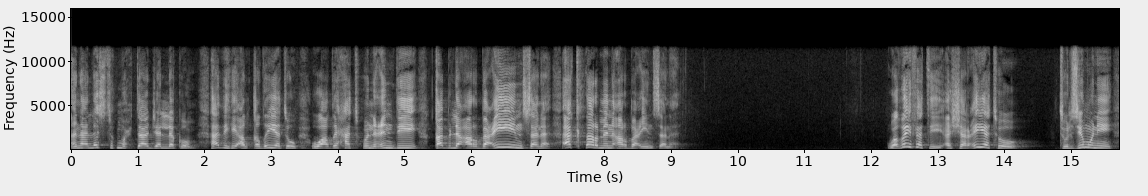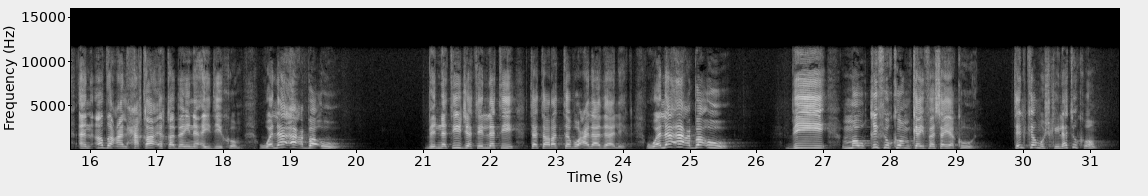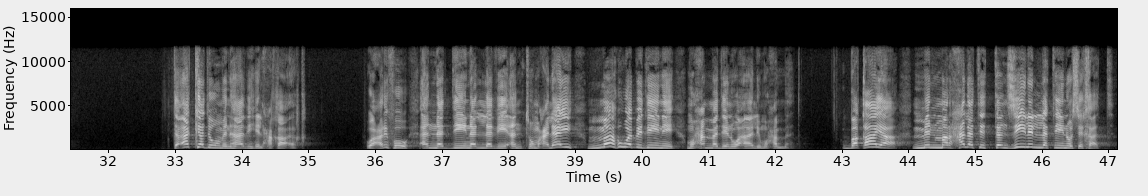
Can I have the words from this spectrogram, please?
أنا لست محتاجا لكم. هذه القضية واضحة عندي قبل أربعين سنة أكثر من أربعين سنة. وظيفتي الشرعية تلزمني أن أضع الحقائق بين أيديكم ولا أعبأ بالنتيجة التي تترتب على ذلك. ولا أعبأ بموقفكم كيف سيكون. تلك مشكلتكم. تأكدوا من هذه الحقائق. واعرفوا أن الدين الذي أنتم عليه ما هو بدين محمد وآل محمد. بقايا من مرحلة التنزيل التي نسخت.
